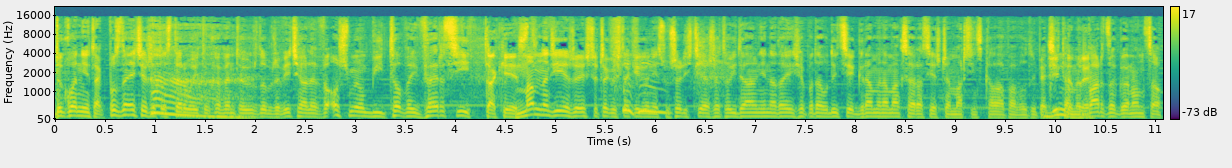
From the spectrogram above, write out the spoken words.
Dokładnie tak. Poznajecie, że to Stairway to Heaven to już dobrze wiecie, ale w 8-bitowej wersji. Tak jest. Mam nadzieję, że jeszcze czegoś takiego nie słyszeliście, a że to idealnie nadaje się pod audycję. Gramy na maksa. Raz jeszcze Marcin Skała, Paweł Typiak. Dzień Witamy dobry. bardzo gorąco.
